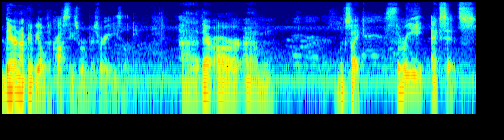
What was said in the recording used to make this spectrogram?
they're not going to be able to cross these rivers very easily. Uh, there are, um, looks like, three exits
